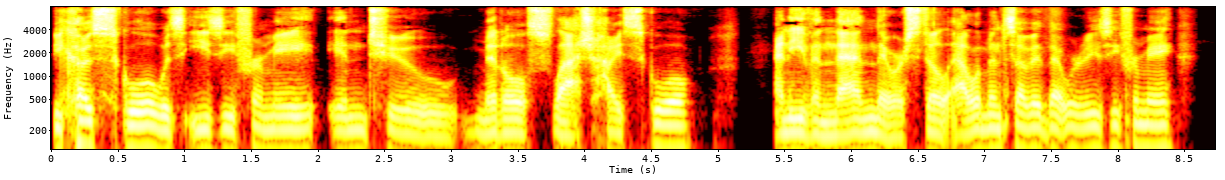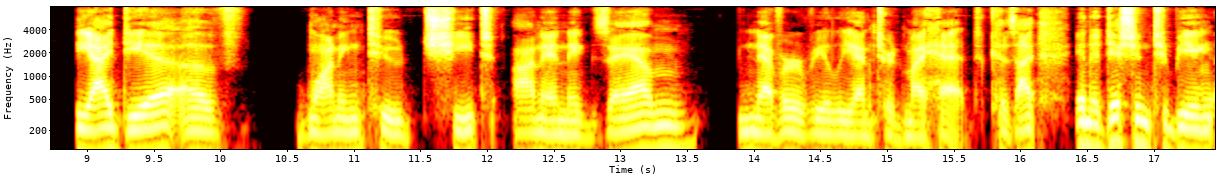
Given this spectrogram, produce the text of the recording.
because school was easy for me into middle slash high school, and even then there were still elements of it that were easy for me. The idea of wanting to cheat on an exam never really entered my head because I, in addition to being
